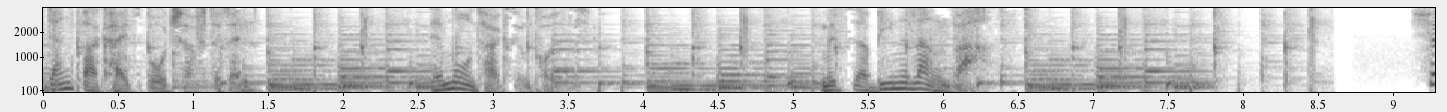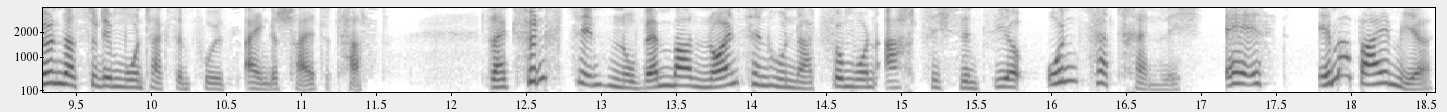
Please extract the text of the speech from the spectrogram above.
Die Dankbarkeitsbotschafterin. Der Montagsimpuls. Mit Sabine Langenbach. Schön, dass du den Montagsimpuls eingeschaltet hast. Seit 15. November 1985 sind wir unzertrennlich. Er ist immer bei mir.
